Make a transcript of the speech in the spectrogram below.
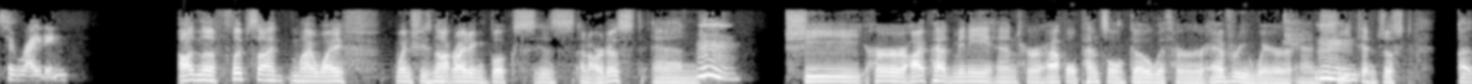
to writing. On the flip side, my wife, when she's not writing books, is an artist, and Mm. she her iPad Mini and her Apple Pencil go with her everywhere, and she Mm. can just uh,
